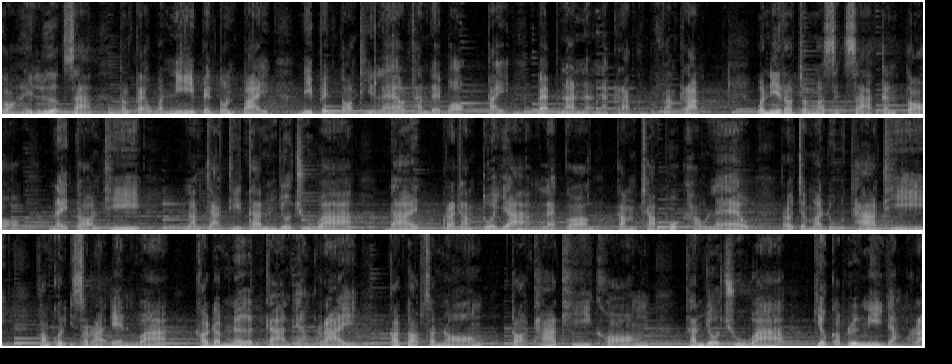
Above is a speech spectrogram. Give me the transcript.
ก็ให้เลือกซะ ตั้งแต่วันนี้เป็นต้นไป นี่เป็นตอนที่แล้วท่านได้บอกไปแบบนั้นนะครับคุณผู้ฟังครับ วันนี้เราจะมาศึกษากันต่อในตอนที่หลังจากที่ท่านโยชูวาได้กระทำตัวอย่างและก็กำชับพวกเขาแล้ว เราจะมาดูท่าทีของคนอิสราเอลว่าเขาดำเนินการอย่างไร เขาตอบสนองต่อท่าทีของ ท่านโยชูวาเกี่ยวกับเรื่องนี้อย่างไร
